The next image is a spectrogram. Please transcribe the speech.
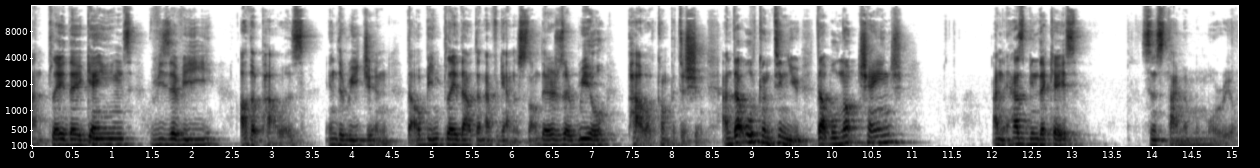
and play their games vis a vis other powers in the region that are being played out in Afghanistan. There is a real power competition, and that will continue. That will not change, and it has been the case since time immemorial.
